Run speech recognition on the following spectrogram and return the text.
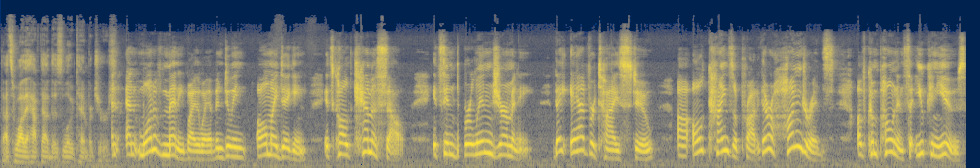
That's why they have to have those low temperatures. And, and one of many, by the way, I've been doing all my digging. It's called Chemicell. It's in Berlin, Germany. They advertise, Stew, uh, all kinds of product. There are hundreds of components that you can use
